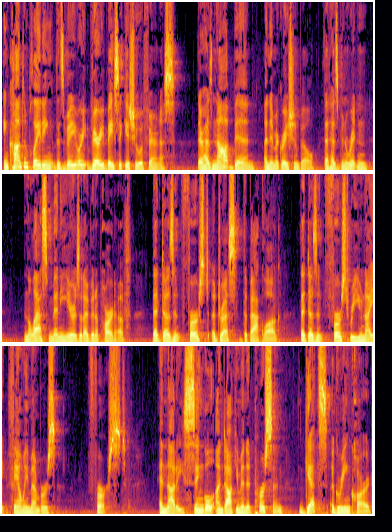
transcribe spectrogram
in contemplating this very, very basic issue of fairness, there has not been an immigration bill that has been written in the last many years that I've been a part of that doesn't first address the backlog, that doesn't first reunite family members first. And not a single undocumented person gets a green card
